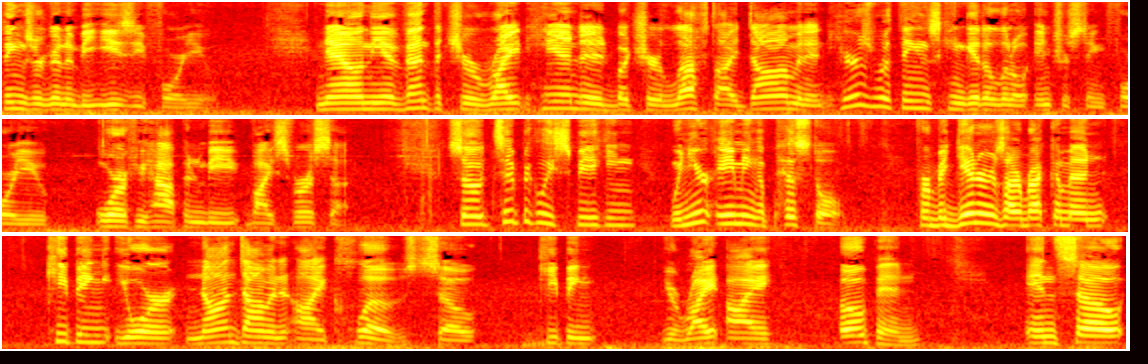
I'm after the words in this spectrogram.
things are going to be easy for you. Now, in the event that you're right-handed but you're left eye dominant, here's where things can get a little interesting for you, or if you happen to be vice versa. So typically speaking, when you're aiming a pistol, for beginners, I recommend keeping your non-dominant eye closed. So keeping your right eye open. And so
